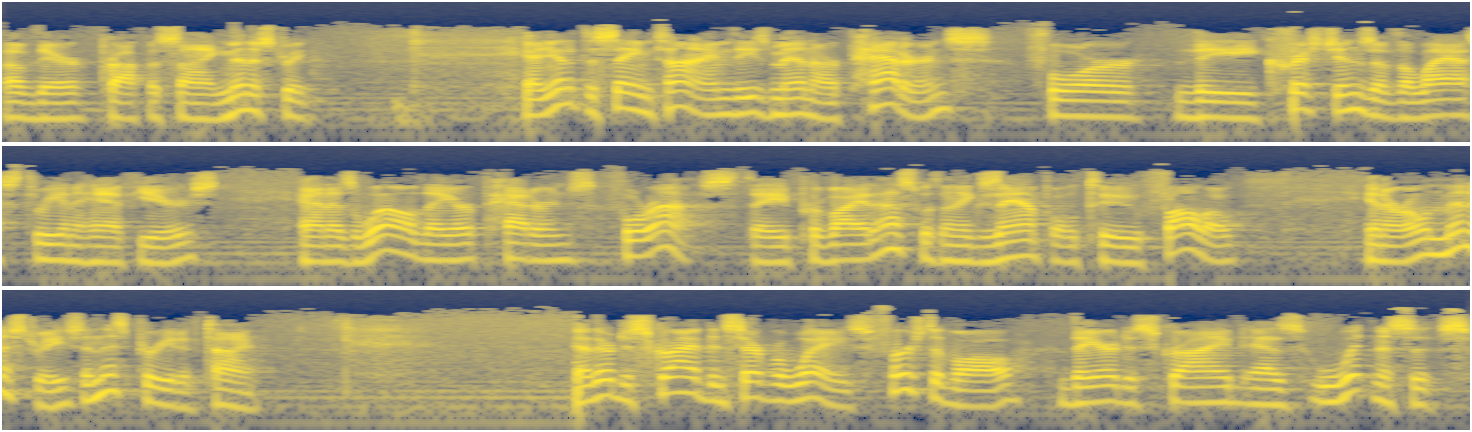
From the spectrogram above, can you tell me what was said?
of their prophesying ministry. And yet, at the same time, these men are patterns for the Christians of the last three and a half years, and as well, they are patterns for us. They provide us with an example to follow in our own ministries in this period of time. Now, they're described in several ways. First of all, they are described as witnesses.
